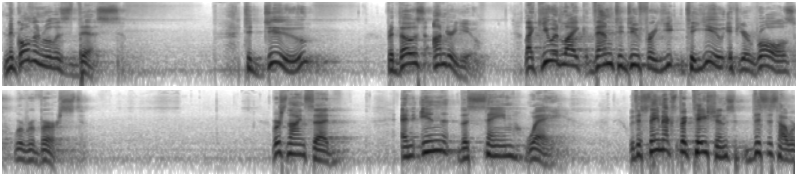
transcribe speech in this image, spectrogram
And the golden rule is this to do for those under you like you would like them to do for you, to you if your roles were reversed. Verse 9 said, and in the same way, with the same expectations, this is how we're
